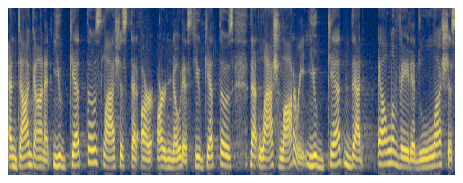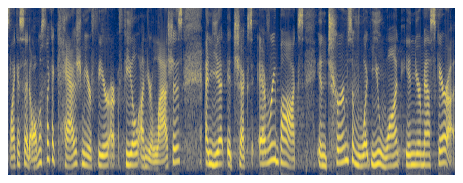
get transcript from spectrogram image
And doggone it, you get those lashes that are, are noticed. You get those, that lash lottery. You get that elevated, luscious, like I said, almost like a cashmere fear, uh, feel on your lashes. And yet it checks every box in terms of what you want in your mascara.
